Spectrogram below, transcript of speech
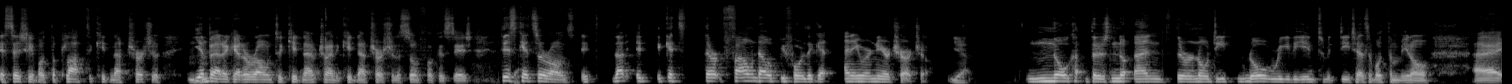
essentially about the plot to kidnap Churchill, you better get around to kidnap, trying to kidnap Churchill at some fucking stage. This gets around. It not it, it gets they're found out before they get anywhere near Churchill. Yeah. No, there's no, and there are no de- no really intimate details about them. You know, uh,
